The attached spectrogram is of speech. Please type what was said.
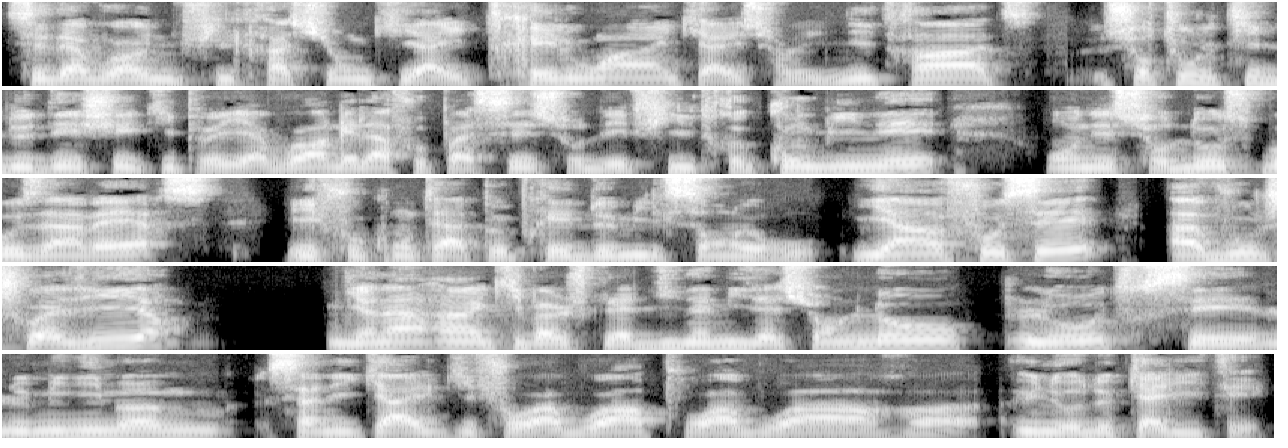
C'est d'avoir une filtration qui aille très loin, qui aille sur les nitrates, surtout le type de déchets qu'il peut y avoir. Et là, faut passer sur des filtres combinés. On est sur d'osmose inverse et il faut compter à peu près 2100 euros. Il y a un fossé, à vous de choisir. Il y en a un qui va jusqu'à la dynamisation de l'eau, l'autre c'est le minimum syndical qu'il faut avoir pour avoir euh, une eau de qualité.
